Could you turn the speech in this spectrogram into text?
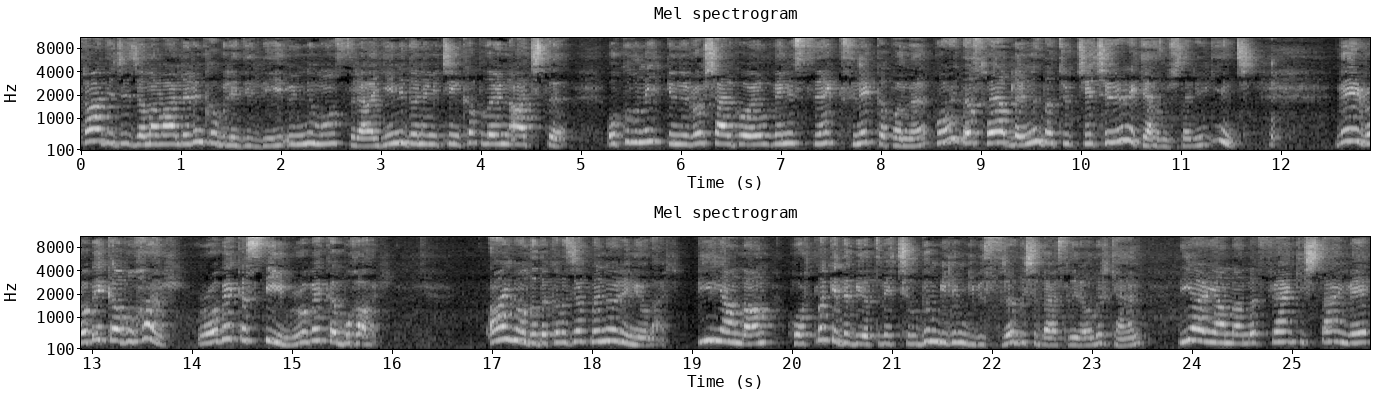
Sadece canavarların kabul edildiği ünlü Monster'a yeni dönem için kapılarını açtı. Okulun ilk günü Rochelle Goyle, Venüs Sinek, Sinek Kapanı. Bu arada soyadlarını da Türkçe'ye çevirerek yazmışlar. İlginç. Ve Rebecca Buhar. Rebecca Steam, Rebecca Buhar aynı odada kalacaklarını öğreniyorlar. Bir yandan hortlak edebiyatı ve çılgın bilim gibi sıra dışı dersleri alırken diğer yandan da Frankenstein ve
